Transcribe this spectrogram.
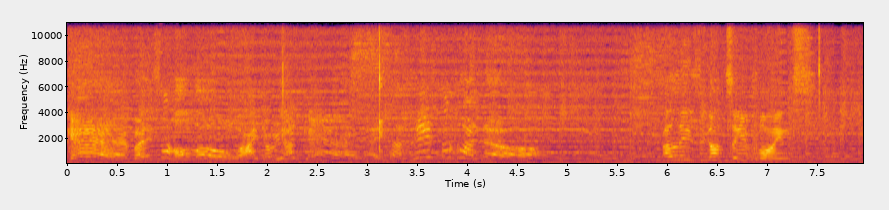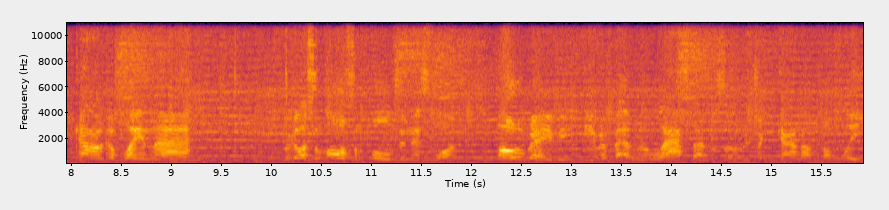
care, but it's a Hollow. I do not care. It's at least a. At least we got two points. Cannot complain there. We got some awesome pulls in this one. Oh baby, even better than the last episode, which I cannot believe.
